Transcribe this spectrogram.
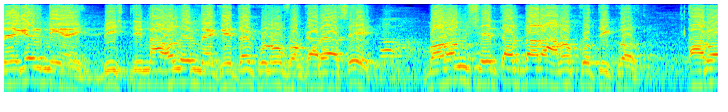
মেঘের নিয়ে, বৃষ্টি না হলে মেঘেটা কোনো প্রকারে আসে বরং সেটার দ্বারা আরও ক্ষতিকর। আরও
